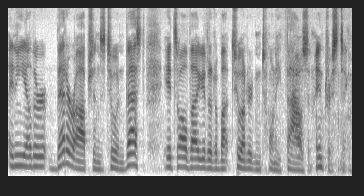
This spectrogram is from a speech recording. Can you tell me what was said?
any other better options to invest? It's all valued at about 220,000. Interesting.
